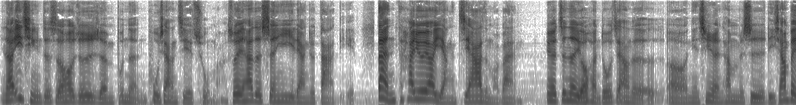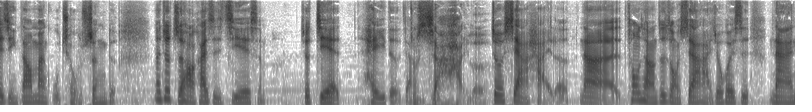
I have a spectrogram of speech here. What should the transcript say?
你知道疫情的时候就是人不能互相接触嘛，所以他的生意量就大跌。但他又要养家怎么办？因为真的有很多这样的呃年轻人，他们是离乡背景到曼谷求生的，那就只好开始接什么，就接。黑的这样就下海了，就下海了。那通常这种下海就会是男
